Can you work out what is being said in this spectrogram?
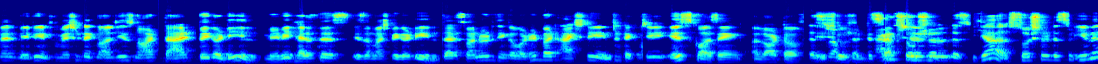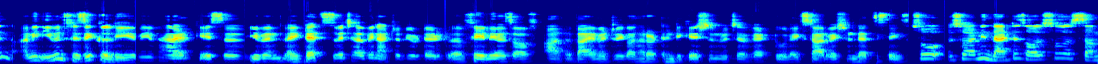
well, maybe information technology is not that big a deal. Maybe health is, is a much bigger deal. That's one way to think about it. But actually, information technology is causing a lot of Disruption. Issues. Disruption. And social dis- Yeah, social dis- Even, I mean, even physically, we've had cases, even like deaths which have been attributed, uh, failures of uh, biometric or authentication, which have led to like starvation deaths, things. So, so I mean, that is also some,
